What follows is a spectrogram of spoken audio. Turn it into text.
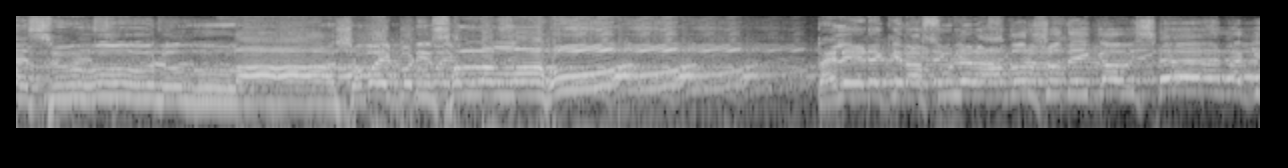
রাসূলুল্লাহ। সবাই পড়ি সাল্লাল্লাহু। তাইলে এটা কি রাসূলের আদর্শ দেখা হইছে নাকি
